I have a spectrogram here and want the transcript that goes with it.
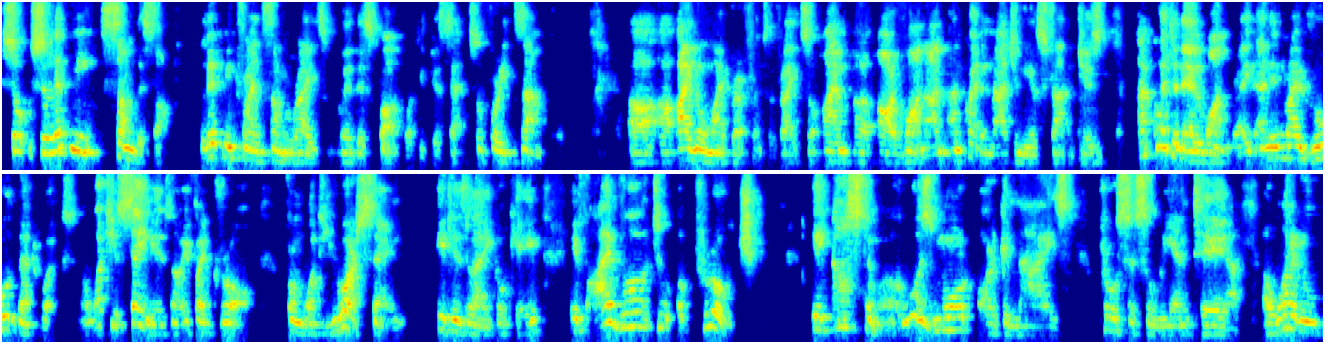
So, so let me sum this up. Let me try and summarize with this part what you just said. So, for example, uh, I know my preferences, right? So I'm a R1. I'm, I'm quite an imagineer strategist. I'm quite an L1, right? And in my role, that works. Now, what you're saying is, now if I draw from what you are saying, it is like, okay, if I were to approach a customer who was more organized, process oriented, Yeah. uh, wanted to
